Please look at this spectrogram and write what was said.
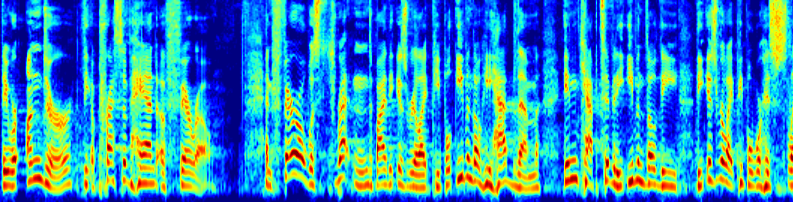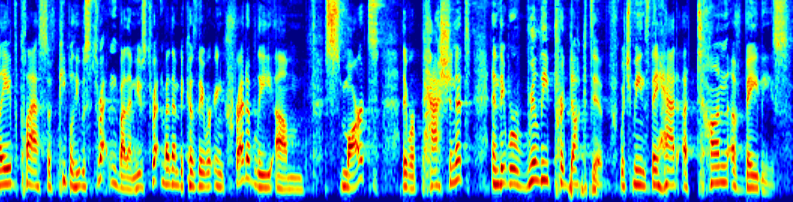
They were under the oppressive hand of Pharaoh. And Pharaoh was threatened by the Israelite people, even though he had them in captivity, even though the, the Israelite people were his slave class of people. He was threatened by them. He was threatened by them because they were incredibly um, smart, they were passionate, and they were really productive, which means they had a ton of babies.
